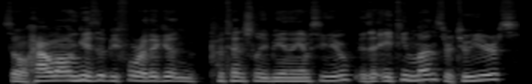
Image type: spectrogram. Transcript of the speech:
So how long is it before they can potentially be in the MCU? Is it eighteen months or two years?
